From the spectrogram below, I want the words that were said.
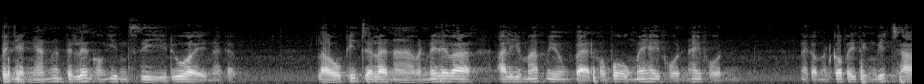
เป็นอย่างนั้นมันเป็นเรื่องของอินทรีย์ด้วยนะครับ เราพิจารณามันไม่ได้ว่าอริมักมีองค์แปดของพระองค์ไม่ให้ผลให้ผลนะครับ มันก็ไปถึงวิชา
